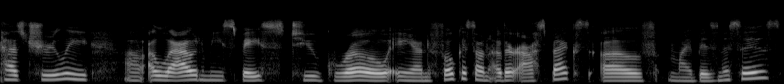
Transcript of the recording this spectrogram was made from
has truly uh, allowed me space to grow and focus on other aspects of my businesses,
